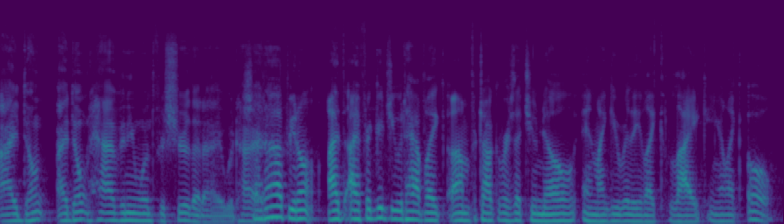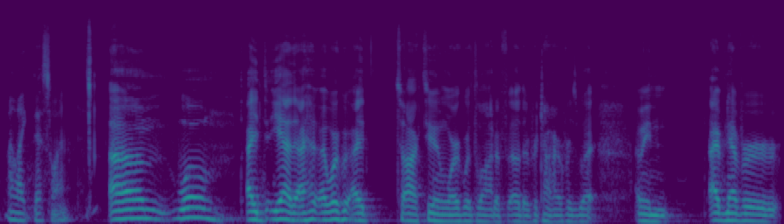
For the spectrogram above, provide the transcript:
I don't I don't have anyone for sure that I would hire. Shut up! You don't. I, I figured you would have like um photographers that you know and like you really like like, and you're like, oh, I like this one. Um, well, I yeah, I, I work. With, I talk to and work with a lot of other photographers, but I mean, I've never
